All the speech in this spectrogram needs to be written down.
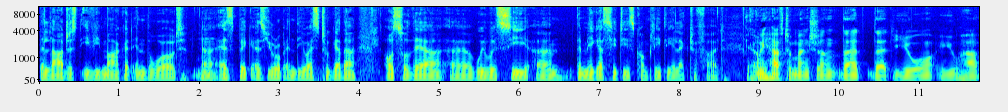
the largest EV market in the world, uh, as big as Europe and the US together. Also, there uh, we will see um, the mega cities completely electrified. Yeah. We have to mention that that you you have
